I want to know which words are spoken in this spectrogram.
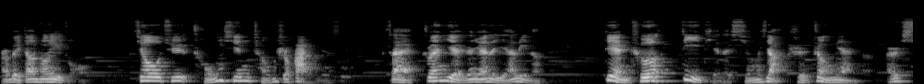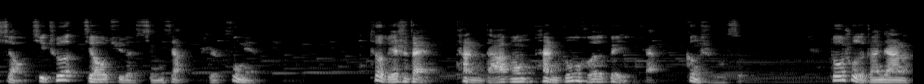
而被当成一种。郊区重新城市化的因素，在专业人员的眼里呢，电车、地铁的形象是正面的，而小汽车郊区的形象是负面的。特别是在碳达峰、碳中和的背景下，更是如此。多数的专家呢，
